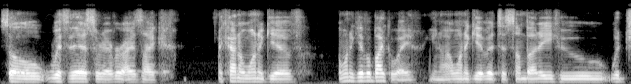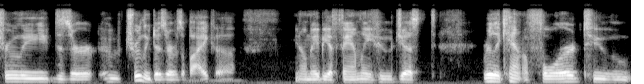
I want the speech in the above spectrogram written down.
So with this, or whatever, I was like, I kind of want to give I want to give a bike away. You know, I want to give it to somebody who would truly deserve who truly deserves a bike. Uh, you know, maybe a family who just really can't afford to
